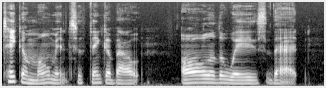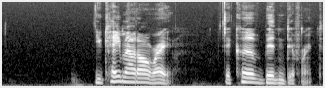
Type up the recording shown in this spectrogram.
take a moment to think about all of the ways that you came out all right. It could have been different.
